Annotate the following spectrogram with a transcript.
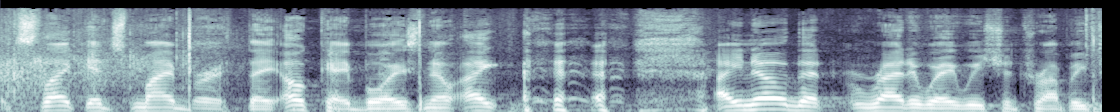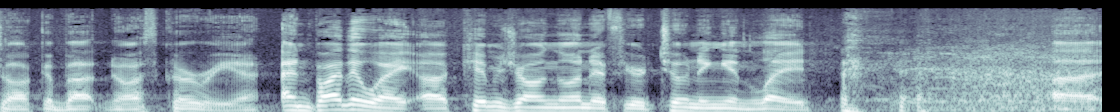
It's like it's my birthday. Okay, boys. Now, I I know that right away we should probably talk about North Korea. And by the way, uh, Kim Jong-un, if you're tuning in late, uh,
